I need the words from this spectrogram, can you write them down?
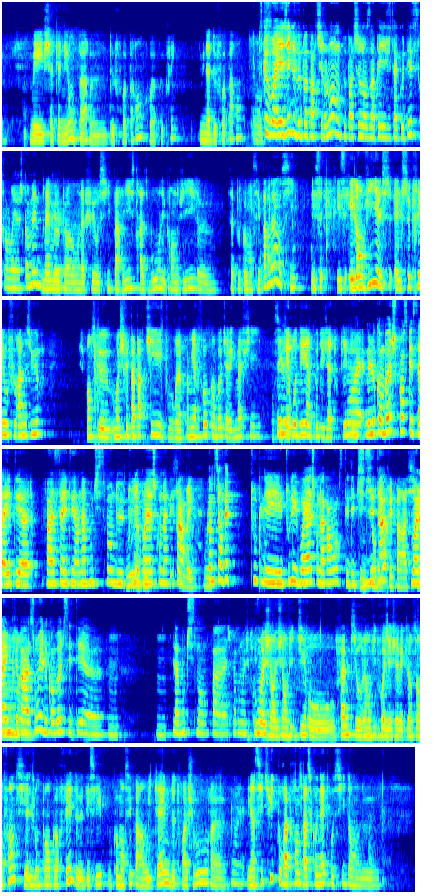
mais chaque année, on part euh, deux fois par an, quoi, à peu près. Une à deux fois par an. On- Parce que voyager ne veut pas partir loin, on peut partir dans un pays juste à côté, ce serait un voyage quand même. Même, on a fait aussi Paris, Strasbourg, les grandes villes. Ça peut commencer par là aussi. Et, c'est- et- et l'envie, elle, se- elle se crée au fur et à mesure. Je pense que moi, je serais pas partie pour la première fois au Cambodge avec ma fille. On s'était le- un peu déjà toutes les deux. Ouais, mais le Cambodge, je pense que ça a été, euh, ça a été un aboutissement de tous Oui, les voyages qu'on a fait. C'est vrai. oui. Comme si en fait toutes les tous les voyages qu'on a fait avant, c'était des C'est une petites sorte de étapes. préparation. Voilà, une euh, préparation et le Cambodge, c'était euh, mm. L'aboutissement. Enfin, je sais pas comment Du coup, moi, j'ai j'ai envie de dire aux, femmes qui auraient envie de voyager avec leurs enfants, si elles l'ont pas encore fait, de- d'essayer de commencer par un week-end de trois jours, euh, Ouais. et ainsi de suite, pour apprendre à se connaître aussi dans, le,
